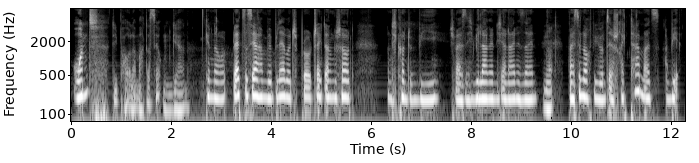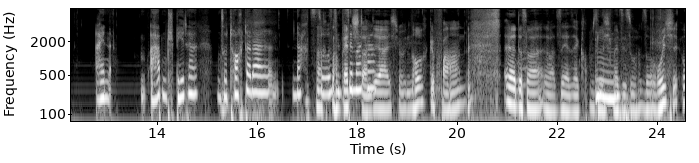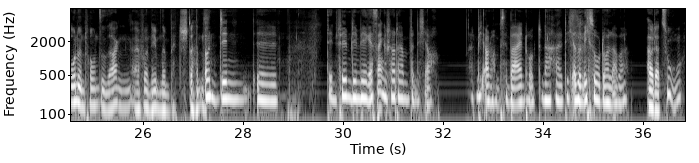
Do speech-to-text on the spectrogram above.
Und die Paula macht das sehr ungern. Genau. Letztes Jahr haben wir Blair Witch Project angeschaut und ich konnte wie, ich weiß nicht, wie lange nicht alleine sein. Ja. Weißt du noch, wie wir uns erschreckt haben, als irgendwie einen Abend später unsere Tochter da nachts zu uns am ins Bett Zimmer stand. kam? Ja, ich bin hochgefahren. Äh, das, war, das war sehr, sehr gruselig, Mhm. weil sie so, so ruhig, ohne einen Ton zu sagen, einfach neben dem Bett stand. Und den, äh, den Film, den wir gestern geschaut haben, finde ich auch, hat mich auch noch ein bisschen beeindruckt, nachhaltig. Also nicht so doll, aber. Aber dazu.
